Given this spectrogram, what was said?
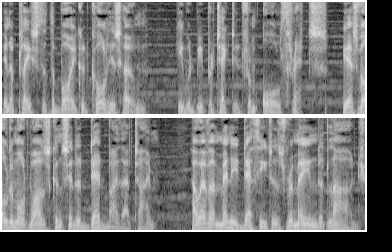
In a place that the boy could call his home, he would be protected from all threats. Yes, Voldemort was considered dead by that time. However, many Death Eaters remained at large,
